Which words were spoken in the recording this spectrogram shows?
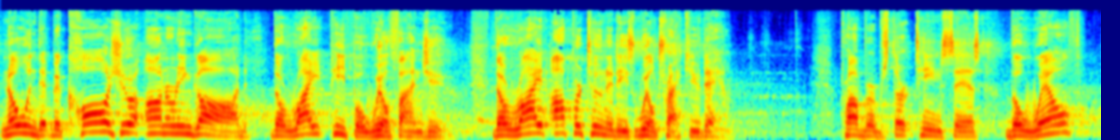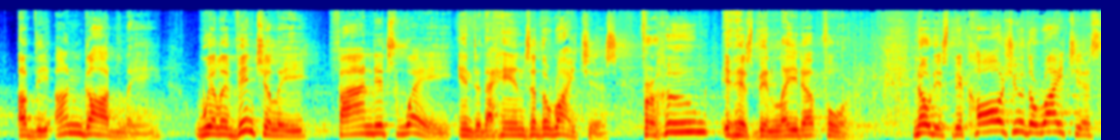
knowing that because you're honoring God, the right people will find you. The right opportunities will track you down. Proverbs 13 says, The wealth of the ungodly will eventually find its way into the hands of the righteous, for whom it has been laid up for. Notice, because you're the righteous,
